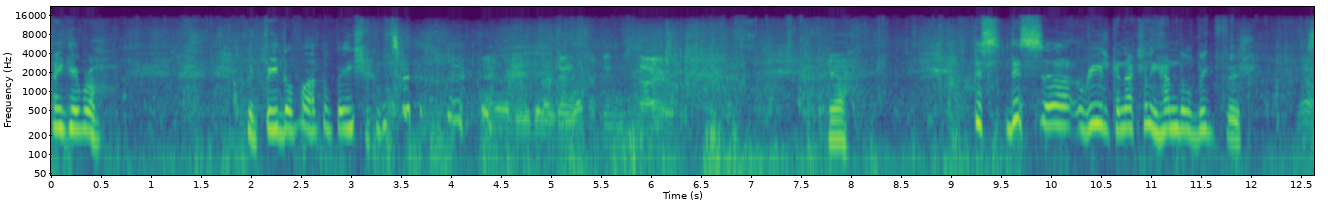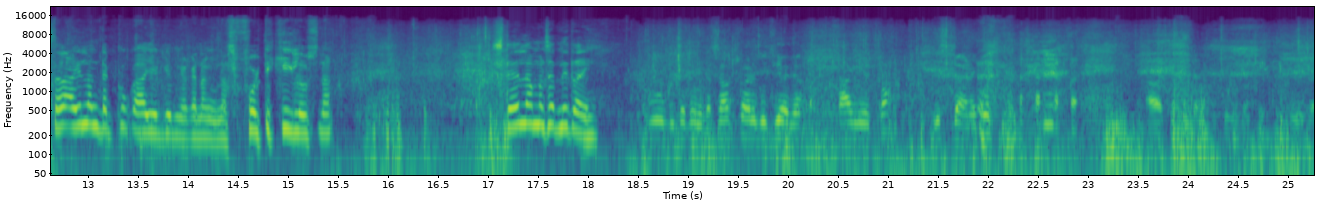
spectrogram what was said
Thank you bro. Nag-fade off ato patience. I, think, I think he's tired. Yeah. This this uh, reel can actually handle big fish. Yeah. Sa ay lang dagko kayo gid nga kanang nas 40 kilos na. Stella man sad ni tay. Oo, bitaw ko nakasakar gud siya na tangit pa. Isda na gud. Ah, kita. Kita.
